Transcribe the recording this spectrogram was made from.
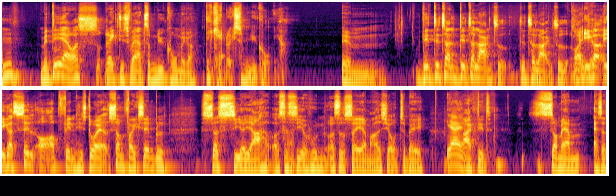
Mm. Men det er også rigtig svært som ny komiker. Det kan du ikke som ny komiker. Øhm, det, det, tager, det tager lang tid. Det tager lang tid. Og ikke, ikke at selv at opfinde historier, som for eksempel, så siger jeg, og så siger hun, og så sagde jeg meget sjovt tilbage. Ja, ja. Agtigt. Som er, altså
